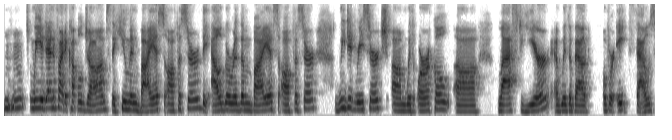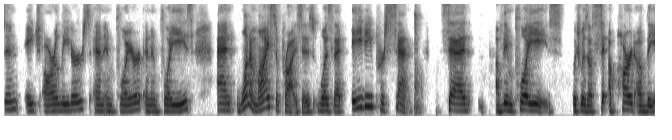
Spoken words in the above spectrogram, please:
Mm-hmm. We identified a couple jobs the human bias officer, the algorithm bias officer. We did research um, with Oracle uh, last year uh, with about over 8,000 HR leaders and employer and employees. And one of my surprises was that 80% said of the employees, which was a, a part of the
